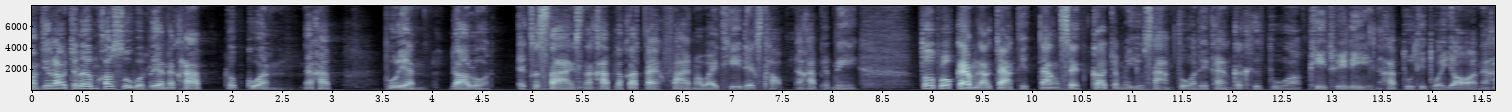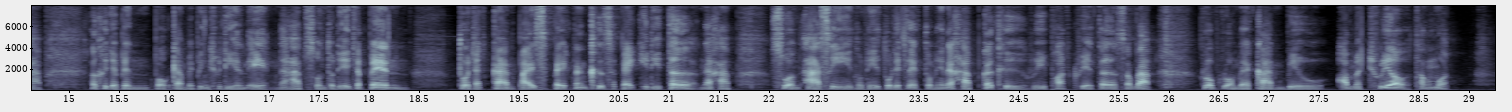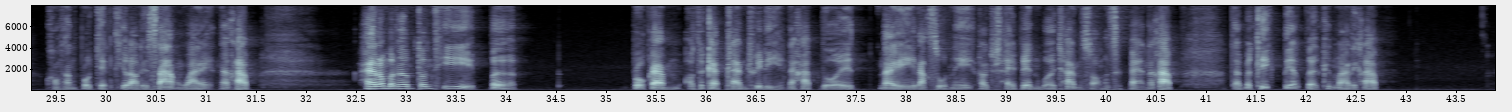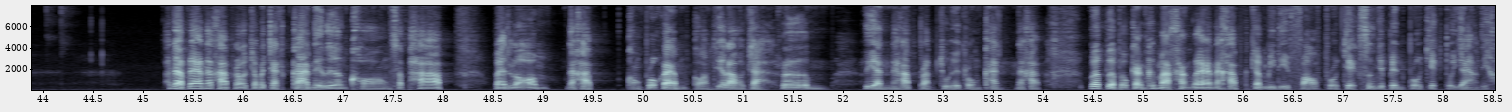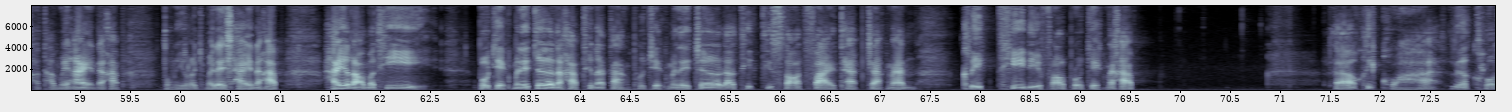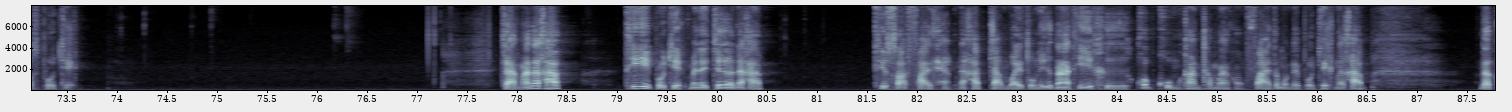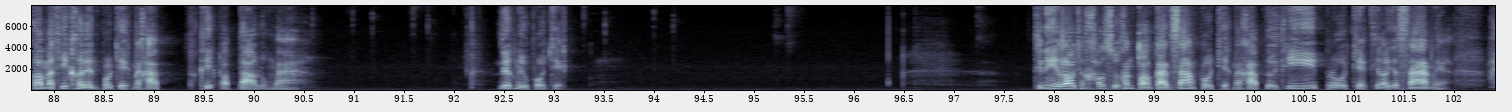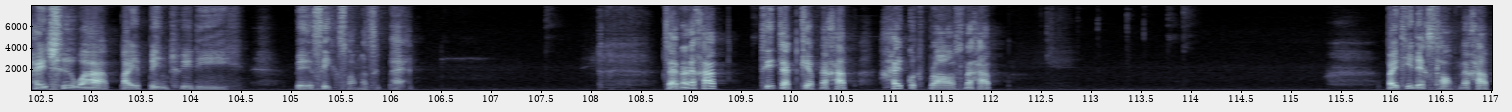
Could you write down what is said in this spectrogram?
ก่อนที่เราจะเริ่มเข้าสู่บทเรียนนะครับ รบกวนนะครับ ผู้เรียนดาวน์โหลด exercise นะครับ แล้วก็แตกไฟล์มาไว้ที่ desktop นะครับแบบนี้ ตัวโปรแกรมหลังจากติดตั้งเสร็จก็จะมีอยู่ 3 ตัวด้วยกันก็คือตัว P3D นะครับดูที่ตัวย่อนะครับ ก็คือจะเป็นโปรแกรม Mapping 3D นั่นเองนะครับ ส่วนตัวนี้จะเป็นตัวจัดการ Byte Spec นั่นคือ Spec Editor นะครับ ส่วน RC ตัวนี้ตัวเล็กๆ ตัวนี้นะครับ ก็คือ Report Creator สำหรับรวบรวมรายการ Build of Material ทั้งหมด ของทั้งโปรเจกต์ที่เราได้สร้างไว้นะครับ ให้เรามาเริ่มต้นที่เปิดโปรแกรม AutoCAD Plan 3D นะครับ โดยในหลักสูตรนี้เราจะใช้เป็นเวอร์ชัน2018 นะครับ แต่ไปคลิกเรียกเปิดขึ้นมาเลยครับ อันดับแรกนะครับ เราจะไปจัดการในเรื่องของสภาพแวดล้อมนะครับของโปรแกรมก่อนที่เราจะเริ่ม เรียนนะครับปรับจูนได้ตรงกันนะครับเมื่อเปิดโปรแกรมขึ้นมาครั้งแรกนะครับจะมี default project ซึ่งจะเป็นโปรเจกต์ตัวอย่างที่เขาทำไว้ให้นะครับตรงนี้เราจะไม่ได้ใช้นะครับ ให้เรามาที่ Project Manager นะครับที่หน้าต่าง Project Manager แล้วคลิกที่ Source File Tab จากนั้นคลิกที่ Default Project นะครับ แล้วคลิกขวาเลือก Close Project จากนั้นนะครับที่ Project Manager นะครับ ที่ Source File Tab นะครับจำไว้ตรงนี้หน้าที่คือควบคุมการทำงานของไฟล์ทั้งหมดในโปรเจกต์นะครับ แล้วก็มาที่ Current Project นะครับ คลิก drop down ลงมา เลือก New Project ทีนี้เราจะเข้าสู่ขั้นตอนการสร้างโปรเจกต์นะครับ โดยที่โปรเจกต์ที่เราจะสร้างเนี่ย ให้ชื่อว่า Piping 3D Basic 2018 จากนั้นนะครับที่จัดเก็บนะครับ ให้กด browse นะครับ ไปที่ desktop นะครับ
